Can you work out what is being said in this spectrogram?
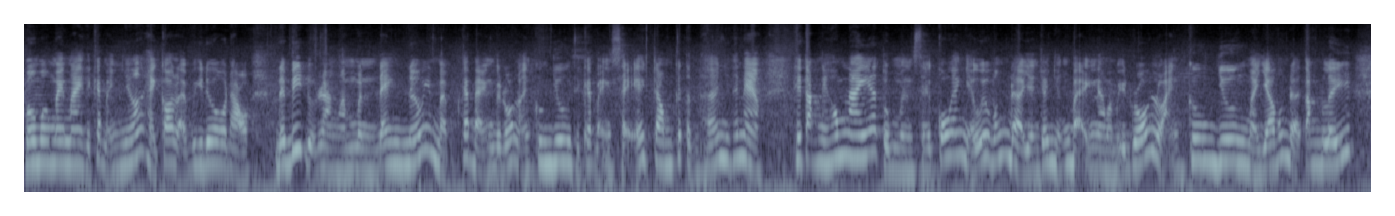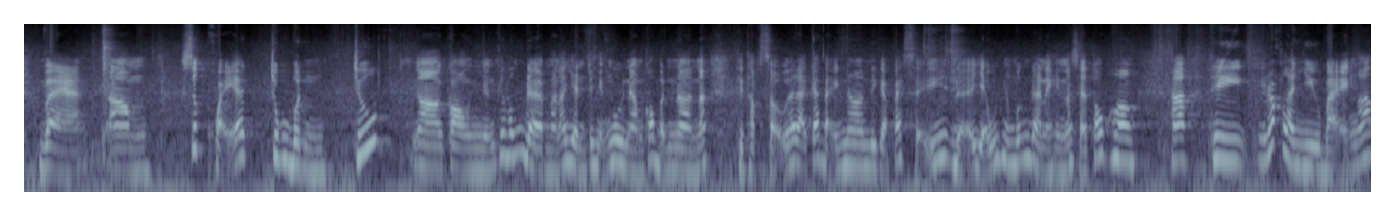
Vân vân may may thì các bạn nhớ hãy coi lại video đầu để biết được rằng là mình đang nếu như mà các bạn bị rối loạn cương dương thì các bạn sẽ trong cái tình thế như thế nào. Thì tập ngày hôm nay á, tụi mình sẽ cố gắng giải quyết vấn đề dành cho những bạn nào mà bị rối loạn cương dương mà do vấn đề tâm lý và um, sức khỏe trung bình trước à, còn những cái vấn đề mà nó dành cho những người nào có bệnh nền á thì thật sự là các bạn nên đi gặp bác sĩ để giải quyết những vấn đề này thì nó sẽ tốt hơn ha. Thì rất là nhiều bạn á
